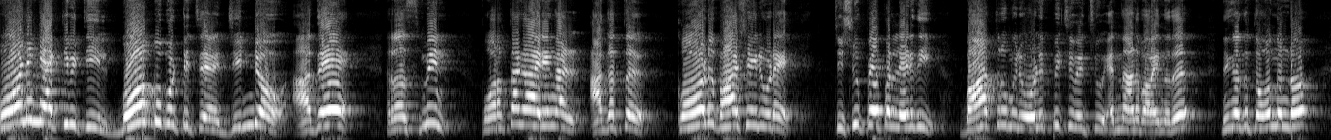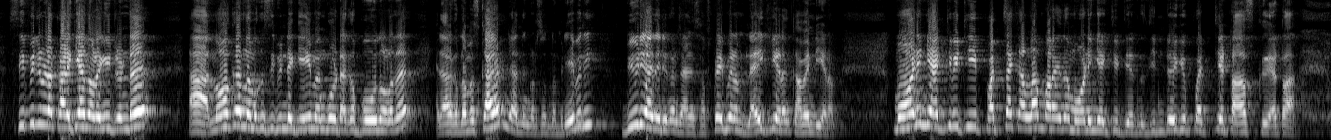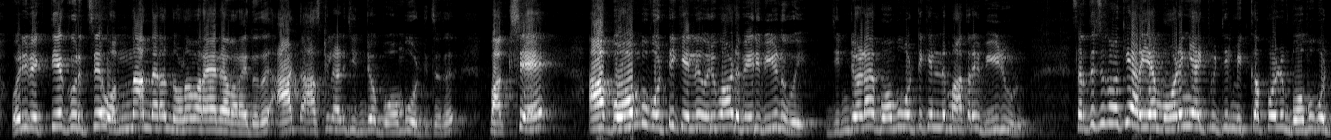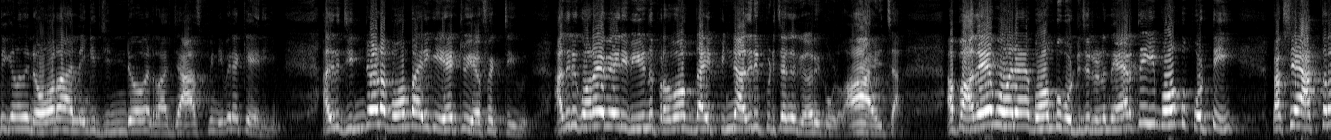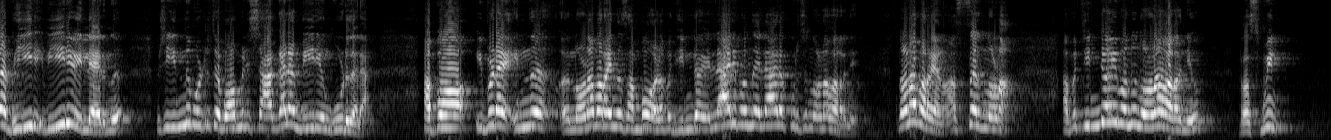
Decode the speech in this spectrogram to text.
Morning ആക്ടിവിറ്റിയിൽ bomb പൊട്ടിച്ച് ജിൻഡോ അതെ റസ്മിൻ പുറത്തെ കാര്യങ്ങൾ അകത്ത് കോഡ് ഭാഷയിലൂടെ ടിഷ്യൂ പേപ്പറിൽ എഴുതി ബാത്റൂമിൽ ഒളിപ്പിച്ചു വെച്ചു എന്നാണ് പറയുന്നത്. നിങ്ങൾക്ക് തോന്നുന്നുണ്ടോ? സിബിൻ ഇവിടെ കളിക്കാൻ തുടങ്ങിയിട്ടുണ്ട്. ആ നോക്കാം നമുക്ക് സിബിന്റെ ഗെയിം എങ്ങോട്ടൊക്കെ പോകുന്നുള്ളത്. എല്ലാവർക്കും നമസ്കാരം. ഞാൻ നിങ്ങളുടെ സ്വന്തം രേവതി. വീഡിയോ ആദ്യം ചാനൽ സബ്സ്ക്രൈബ് ചെയ്യണം ലൈക്ക് ചെയ്യണം കമന്റ് ചെയ്യണം. മോർണിംഗ് ആക്ടിവിറ്റി പച്ചക്കള്ളം പറയുന്ന മോർണിംഗ് ആക്ടിവിറ്റി ആയിരുന്നു. ജിൻഡോയ്ക്ക് പറ്റിയ ടാസ്ക് കേട്ടാ. ഒരു വ്യക്തിയെക്കുറിച്ച് ഒന്നാം തരം നുണ പറയാനാണ് പറയുന്നത്. ആ ടാസ്കിലാണ് ജിൻഡോ ബോംബ് പൊട്ടിച്ചത്. പക്ഷേ ആ ബോംബ് പൊട്ടിക്കലിൽ ഒരുപാട് പേര് വീണുപോയി. ജിൻഡോയുടെ ബോംബ് പൊട്ടിക്കലിൽ മാത്രമേ വീഴുള്ളൂ. ശ്രദ്ധിച്ചു നോക്കി അറിയാം മോർണിംഗ് ആക്ടിവിറ്റിയിൽ മിക്കപ്പോഴും ബോംബ് പൊട്ടിക്കുന്നത് നോറ അല്ലെങ്കിൽ ജിൻഡോ ജാസ്മിൻ ഇവരൊക്കെ ആയിരിക്കും. അതിൽ ജിൻഡോയുടെ ബോംബായിരിക്കും ഏറ്റവും എഫക്റ്റീവ് അതിൽ കുറേ പേര് വീണ് പ്രൊവോക്ഡായി പിന്നെ അതിൽ പിടിച്ചങ്ങ് കയറിക്കോളും ആ ആഴ്ച. അപ്പോൾ അതേപോലെ ബോംബ് പൊട്ടിച്ചിട്ടുണ്ട്. നേരത്തെ ഈ ബോംബ് പൊട്ടി പക്ഷേ അത്ര ഭീരി വീര്യമില്ലായിരുന്നു. പക്ഷെ ഇന്ന് പൊട്ടിച്ച ബോംബിന് ശകലം വീര്യം കൂടുതലാണ് അപ്പോൾ ഇവിടെ ഇന്ന് നുണ പറയുന്ന സംഭവമാണ്. അപ്പോൾ ജിൻഡോ എല്ലാവരും വന്ന് എല്ലാവരെ കുറിച്ച് നുണ പറഞ്ഞ്. നുണ പറയണം അസൽ നുണ. അപ്പോൾ ജിൻഡോയും വന്ന് നുണ പറഞ്ഞു റസ്മിൻ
